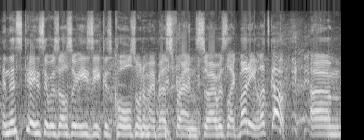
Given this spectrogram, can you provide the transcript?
in this case, it was also easy because Cole's one of my best friends, so I was like, "Buddy, let's go." Um,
